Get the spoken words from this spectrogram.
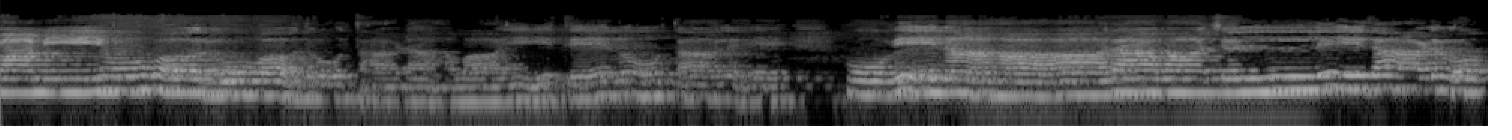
ಸ್ವಾಮಿಯು ಬರುವುದು ತಡವಾಯಿತೇನು ತಲೆ ಹೂವಿನ ಹಾರವ ಚೆಲ್ಲಿದಾಳು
